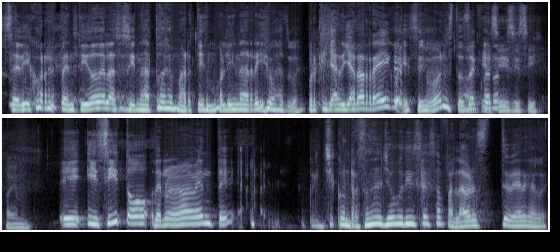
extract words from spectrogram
se dijo arrepentido del asesinato de Martín Molina Rivas, güey. Porque ya, ya era rey, güey. Simón, ¿estás de acuerdo? Sí, sí, sí, obviamente. Y, y cito de nuevamente. Pinche, Con razón el Joe dice esa palabra, es de verga, güey.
